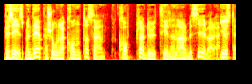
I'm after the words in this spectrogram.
Precis, men det personliga kontot sen kopplar du till en arbetsgivare. Just det.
